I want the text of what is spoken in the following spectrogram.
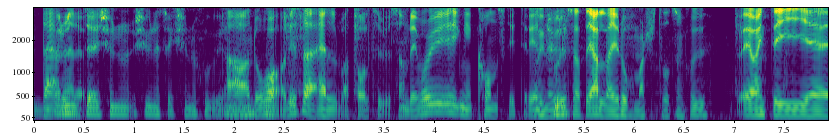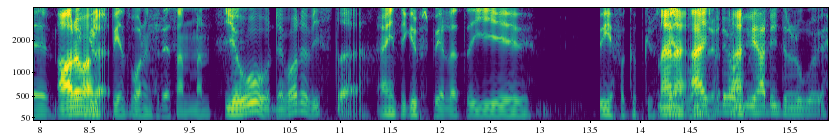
där det det, inte 2006-2007? ja då var det så här 11-12 000. Det var ju inget konstigt i Det det var ju nu. fullsatt i alla Europamatcher 2007. Jag är inte i eh, Ja, det var det. gruppspelet var det inte det sen, men Jo, det var det visst det. jag är inte i gruppspelet i eh, Uefa Nej, Cup-gruppspelet. nej, det nej, För det. det var, Nej. vi hade inte den roliga,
